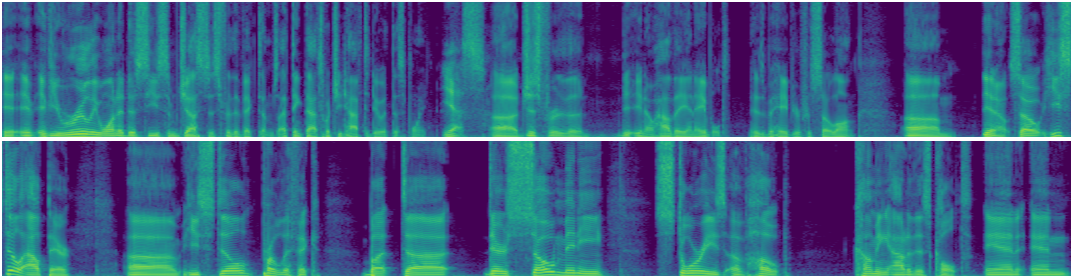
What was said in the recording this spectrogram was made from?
If, if you really wanted to see some justice for the victims, I think that's what you'd have to do at this point Yes. uh, just for the you know how they enabled his behavior for so long. Um, you know, so he's still out there. Um, he's still prolific, but uh, there's so many stories of hope coming out of this cult, and and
